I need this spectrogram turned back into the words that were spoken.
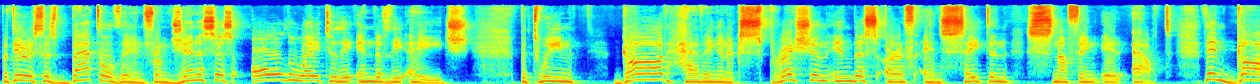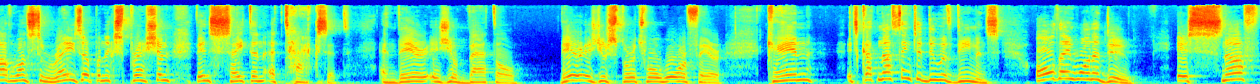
But there is this battle then from Genesis all the way to the end of the age between God having an expression in this earth and Satan snuffing it out. Then God wants to raise up an expression, then Satan attacks it. And there is your battle. There is your spiritual warfare. Can, it's got nothing to do with demons. All they want to do is snuff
